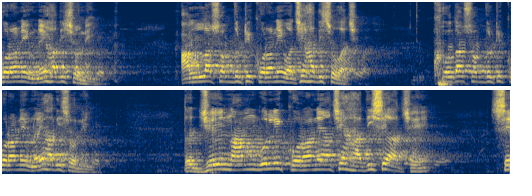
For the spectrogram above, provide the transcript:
কোরআনেও নেই, হাদিসও নেই। আল্লাহ শব্দটি কোরআনেও আছে, হাদিসও আছে। খোদা শব্দটি কোরআনেও নেই, হাদিসও নেই। তো যে নামগুলি কোরআনে আছে, হাদিসে আছে, সে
